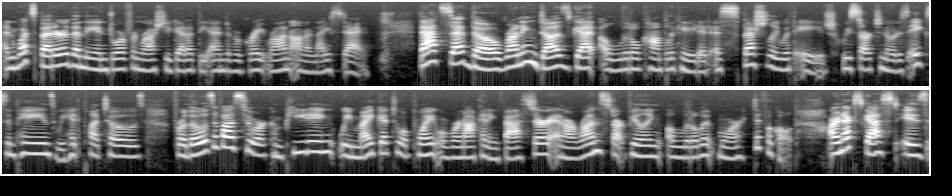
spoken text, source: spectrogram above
And what's better than the endorphin rush you get at the end of a great run on a nice day? That said, though, running does get a little complicated, especially with age. We start to notice aches and pains, we hit plateaus. For those of us who are competing, we might get to a point where we're not getting faster and our runs start feeling a little bit more difficult. Our next guest is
